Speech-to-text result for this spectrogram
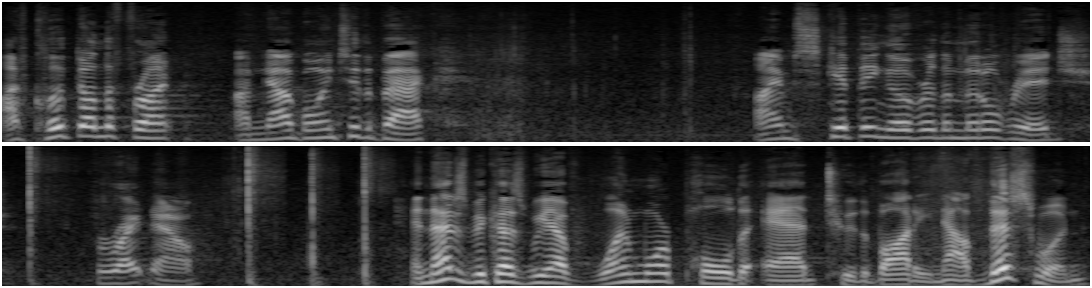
I've clipped on the front. I'm now going to the back. I'm skipping over the middle ridge for right now. And that is because we have one more pole to add to the body. Now this one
